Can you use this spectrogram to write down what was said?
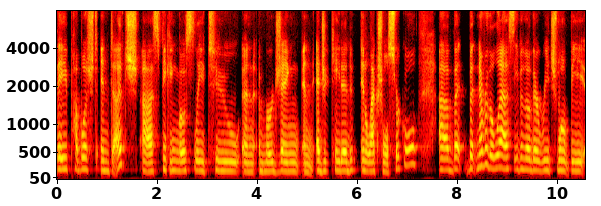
They published in Dutch, uh, speaking mostly to an emerging and educated intellectual circle. Uh, but, but nevertheless, even though their reach won't be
